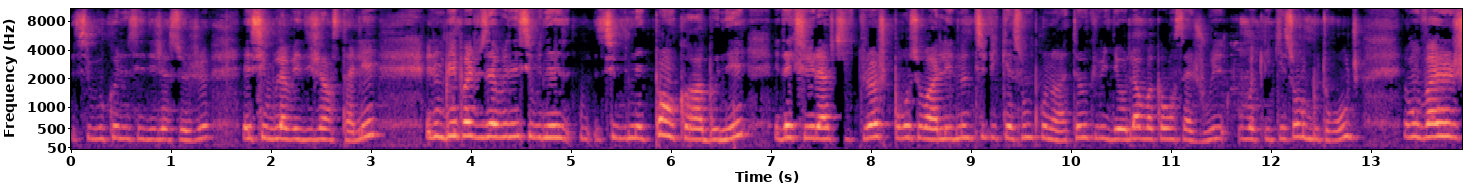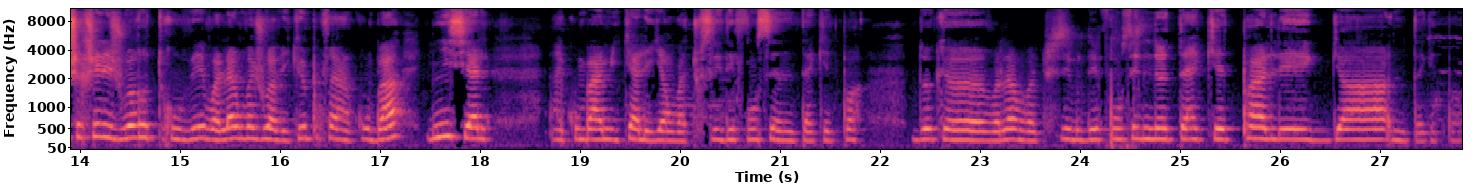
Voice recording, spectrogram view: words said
si vous connaissez déjà ce jeu et si vous l'avez déjà installé. Et n'oubliez pas de vous abonner si vous n'êtes si vous n'êtes pas encore abonné et d'activer la petite cloche pour recevoir les notifications pour ne rater aucune vidéo. Là on va commencer à jouer. On va cliquer sur le bouton rouge et on va chercher les joueurs retrouvés. Voilà, on va jouer avec eux pour faire un combat initial. Un combat amical, les gars, on va tous les défoncer, ne t'inquiète pas. Donc euh, voilà, on va tous les défoncer, ne t'inquiète pas, les gars. Ne t'inquiète pas.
